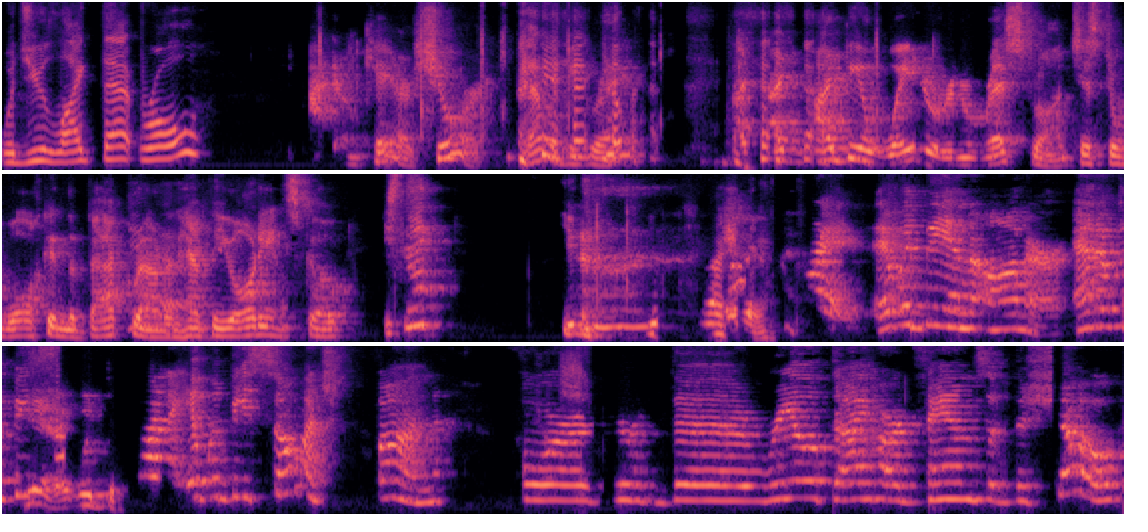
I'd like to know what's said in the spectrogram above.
Would you like that role? I don't care. Sure, that would be great. I- I'd, I'd be a waiter in a restaurant just to walk in the background and have the audience go, "Is that?" You know, Okay. Right. It would be an honor. And it would be yeah, so it would be. fun. It would be so much fun for the, the real diehard fans of the show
